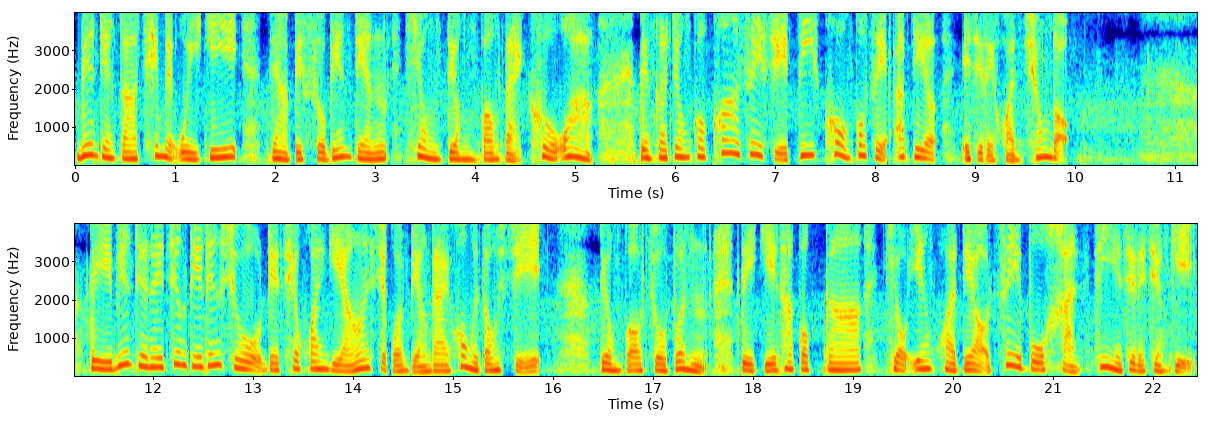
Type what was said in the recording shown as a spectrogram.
缅甸加侵的危机正必须缅甸向中国来靠话，并甲中国看这是抵抗国际压力的一个缓冲路。在缅甸的政治领袖热切欢迎习近平来访的同时，中国资本在其他国家却引发了这部罕见的这个争议。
